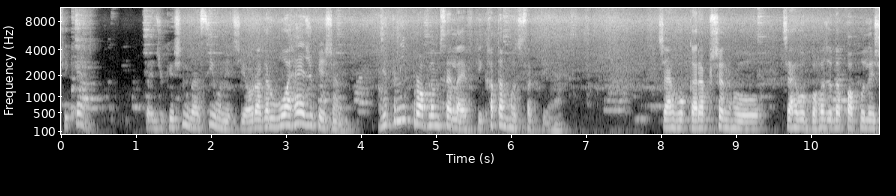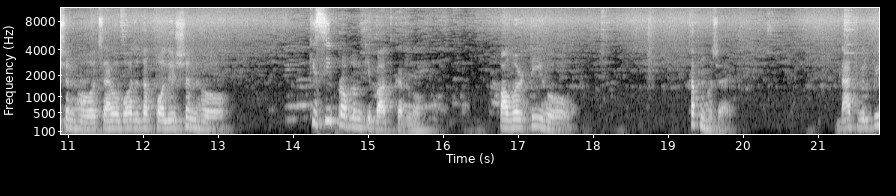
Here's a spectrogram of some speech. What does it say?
ठीक है? तो एजुकेशन वैसी होनी चाहिए। और अगर वो है एजुकेशन जितनी प्रॉब्लम्स है लाइफ की, ख़त्म हो सकती हैं। चाहे वो करप्शन हो, चाहे वो बहुत ज़्यादा पॉपुलेशन हो, चाहे वो बहुत ज़्यादा पॉल्यूशन हो, किसी प्रॉब्लम की बात कर लो। पावर्टी हो, ख़त्म हो जाएगा। दैट विल बी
